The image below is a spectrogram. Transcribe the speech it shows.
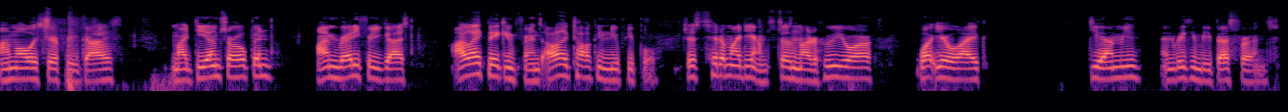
I'm always here for you guys. My DMs are open. I'm ready for you guys. I like making friends. I like talking to new people. Just hit up my DMs. Doesn't matter who you are, what you're like. DM me, and we can be best friends.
